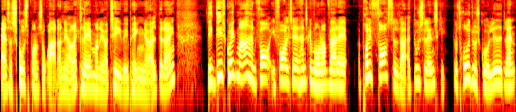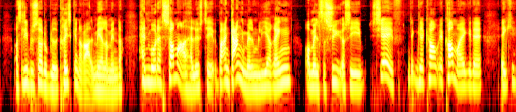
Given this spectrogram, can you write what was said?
Altså skosponsoraterne og reklamerne og tv-pengene og alt det der, ikke? Det, det er sgu ikke meget, han får i forhold til, at han skal vågne op hver dag. Og prøv lige at forestille dig, at du er Zelensky. Du troede, du skulle lede et land, og så lige pludselig så er du blevet krigsgeneral, mere eller mindre. Han må da så meget have lyst til, bare en gang imellem lige at ringe og melde sig syg og sige, chef, jeg, kom, jeg kommer ikke i dag. Ikke?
